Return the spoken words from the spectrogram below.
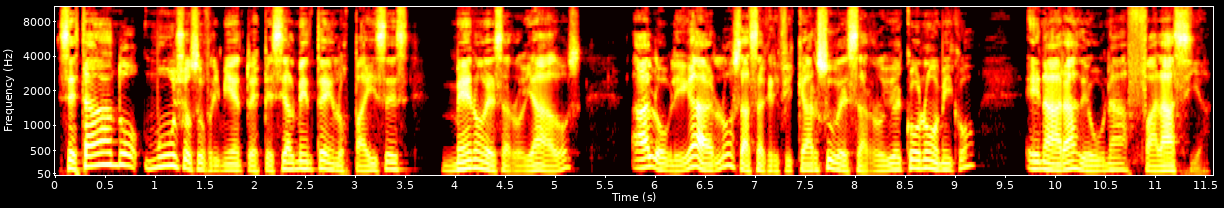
se está dando mucho sufrimiento, especialmente en los países menos desarrollados, al obligarlos a sacrificar su desarrollo económico en aras de una falacia.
